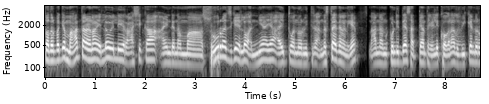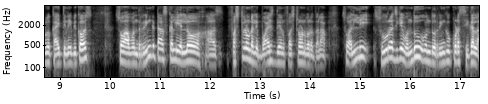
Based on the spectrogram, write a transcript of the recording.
ಸೊ ಅದ್ರ ಬಗ್ಗೆ ಮಾತಾಡೋಣ. ಎಲ್ಲೋ ಇಲ್ಲಿ ರಾಶಿಕಾ ಅಂಡ್ ನಮ್ಮ ಸೂರಜ್ಗೆ ಎಲ್ಲೋ ಅನ್ಯಾಯ ಆಯ್ತು ಅನ್ನೋ ರೀತಿ ಅನ್ನಿಸ್ತಾ ಇದೆ ನನಗೆ. ನಾನು ಅನ್ಕೊಂಡಿದ್ದೆ ಸತ್ಯ ಅಂತ ಹೇಳಿಕ್ ಹೋಗಲ್ಲ. ಅದು ವೀಕೆಂಡ್ವರೆಗೂ ಕಾಯ್ತೀನಿ ಬಿಕಾಸ್ ಸೊ ಆ ಒಂದು ರಿಂಗ್ ಟಾಸ್ಕಲ್ಲಿ ಎಲ್ಲೋ ಫಸ್ಟ್ ರೌಂಡಲ್ಲಿ ಬಾಯ್ಸ್ದು ಏನು ಫಸ್ಟ್ ರೌಂಡ್ ಬರುತ್ತಲ್ಲ ಸೊ ಅಲ್ಲಿ ಸೂರಜ್ಗೆ ಒಂದು ಒಂದು ರಿಂಗು ಕೂಡ ಸಿಗಲ್ಲ.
